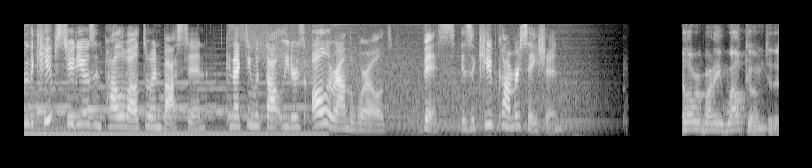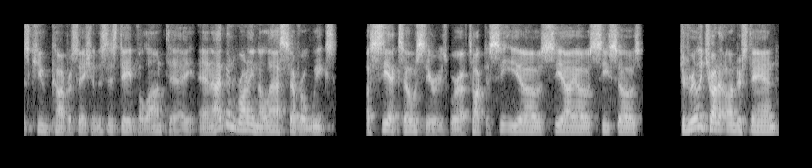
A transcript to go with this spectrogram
From the CUBE studios in Palo Alto and Boston, connecting with thought leaders all around the world, this is a CUBE Conversation. Hello, everybody. Welcome to this CUBE Conversation. This is Dave Vellante, and I've been running the last several weeks a CXO series where I've talked to CEOs, CIOs, CISOs, to really try to understand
